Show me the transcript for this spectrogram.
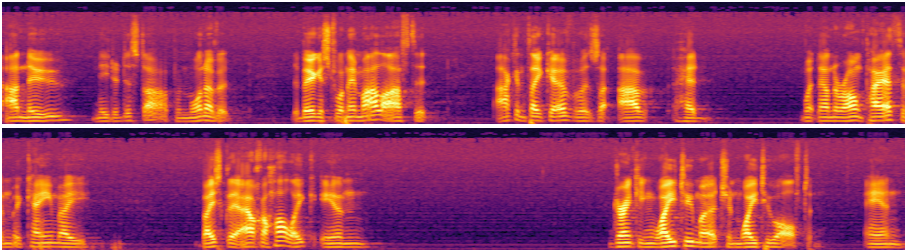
I knew needed to stop. And one of it, the biggest one in my life that I can think of was I had went down the wrong path and became a basically alcoholic in drinking way too much and way too often. And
